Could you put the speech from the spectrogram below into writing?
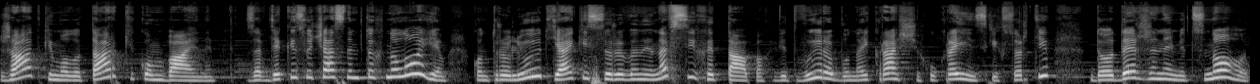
жатки, молотарки, комбайни. Завдяки сучасним технологіям контролюють якість сировини на всіх етапах від виробу найкращих українських сортів до одержання міцного,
